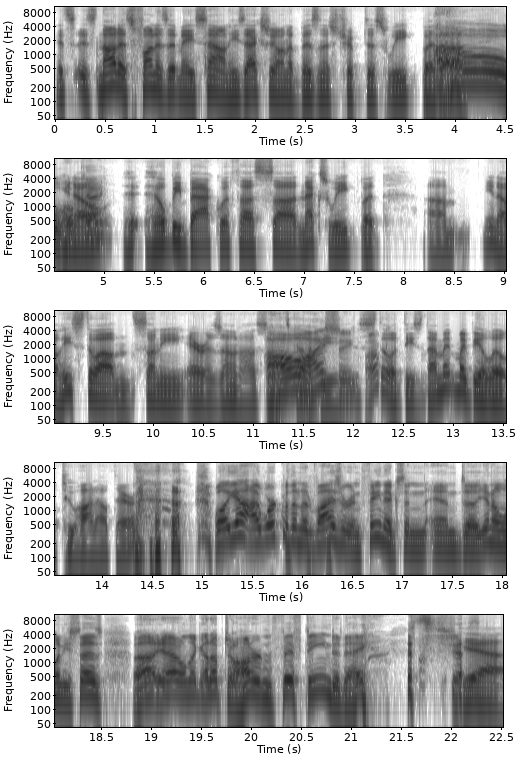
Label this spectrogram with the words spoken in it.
it's it's not as fun as it may sound. He's actually on a business trip this week, but uh, oh, you know he- he'll be back with us uh, next week. But um, you know he's still out in sunny Arizona, so it's Oh, I be see. still a decent time. It might be a little too hot out there. well, yeah, I work with an advisor in Phoenix, and and uh, you know when he says, uh, "Yeah, I only got up to 115 today," it's just, yeah,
